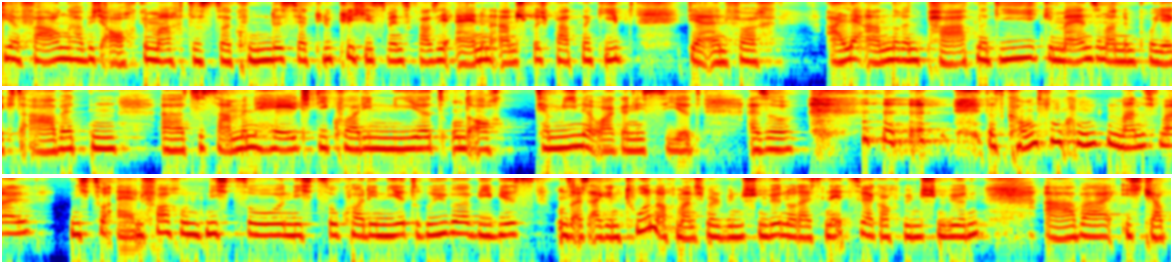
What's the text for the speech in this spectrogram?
Die Erfahrung habe ich auch gemacht, dass der Kunde sehr glücklich ist, wenn es quasi einen Ansprechpartner gibt, der einfach alle anderen Partner, die gemeinsam an dem Projekt arbeiten, äh, zusammenhält, die koordiniert und auch Termine organisiert. Also das kommt vom Kunden manchmal nicht so einfach und nicht so, nicht so koordiniert rüber, wie wir es uns als Agenturen auch manchmal wünschen würden oder als Netzwerk auch wünschen würden. Aber ich glaube,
